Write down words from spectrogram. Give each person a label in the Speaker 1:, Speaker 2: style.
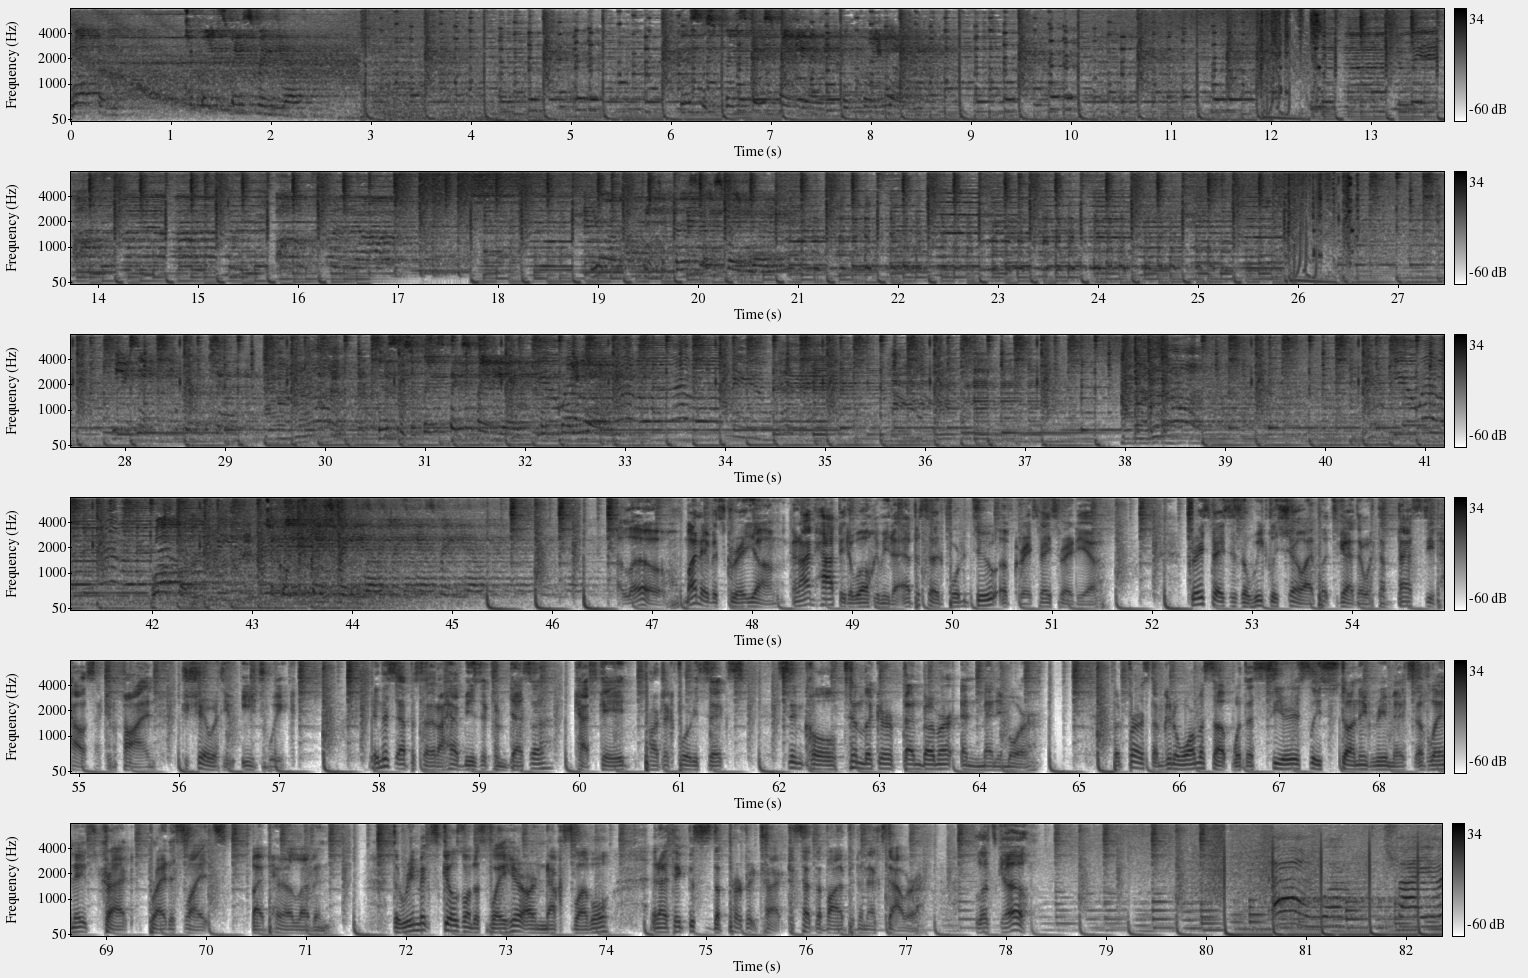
Speaker 1: Welcome to Gray Space Radio. This is Gray Space
Speaker 2: My Gray Young, and I'm happy to welcome you to episode 42 of Gray Space Radio. Gray Space is a weekly show I put together with the best deep house I can find to share with you each week. In this episode, I have music from Dessa, Cascade, Project 46, Sin Cole, Tinlicker, Ben Böhmer, and many more. But first, I'm going to warm us up with a seriously stunning remix of Lane 8's track, Brightest Lights, by Paraleven. The remix skills on display here are next level, and I think this is the perfect track to set the vibe for the next hour. Let's go.
Speaker 3: I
